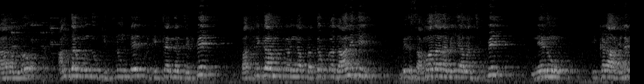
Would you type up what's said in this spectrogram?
కాలంలో. అంతకుముందు గిట్లుంటే ఇప్పుడు గిట్లయిందని చెప్పి పత్రికాముఖంగా ప్రతి ఒక్క దానికి మీరు సమాధానం ఇవ్వాలని చెప్పి నేను ఇక్కడ ఎలక్ట్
